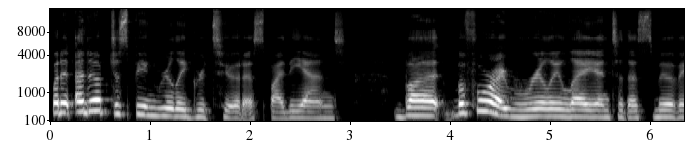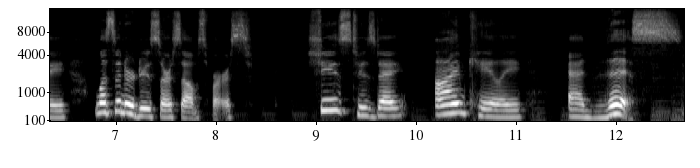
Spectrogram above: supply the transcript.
but it ended up just being really gratuitous by the end. But before I really lay into this movie, let's introduce ourselves first. She's Tuesday, I'm Kaylee, and this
